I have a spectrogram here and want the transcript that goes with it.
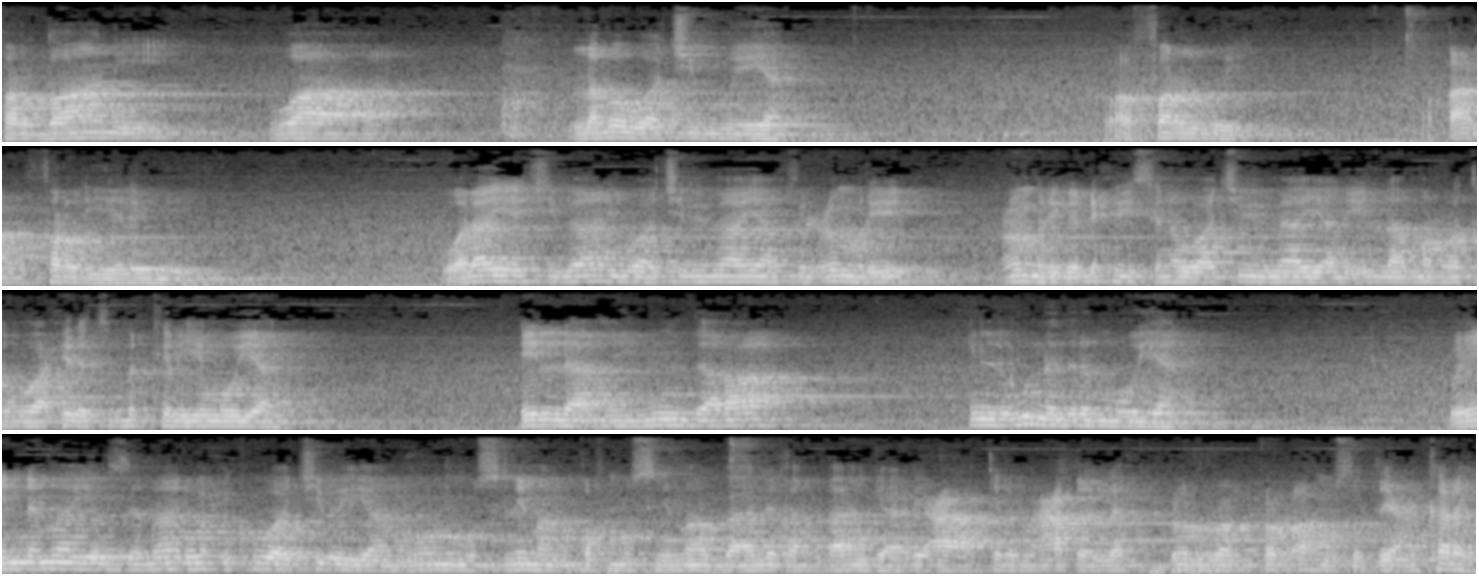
fardaani waa laba waajib weeyaan waa faral wey qaarna faral yeelay weey. Walaa yajibaani waajibi maayaan fi lcumri cumriga dhexdiisana waajibi maayaan ilaa maratan waaxidatan mar keliya mooyaane ilaa an yundara in lagu nadro mooyaane wainamaa yalzamaani waxay ku waajibayaan uun musliman qof muslima baaliqan qaangaadhi caaqilan caqli leh xuran xor ah mustaiican karay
